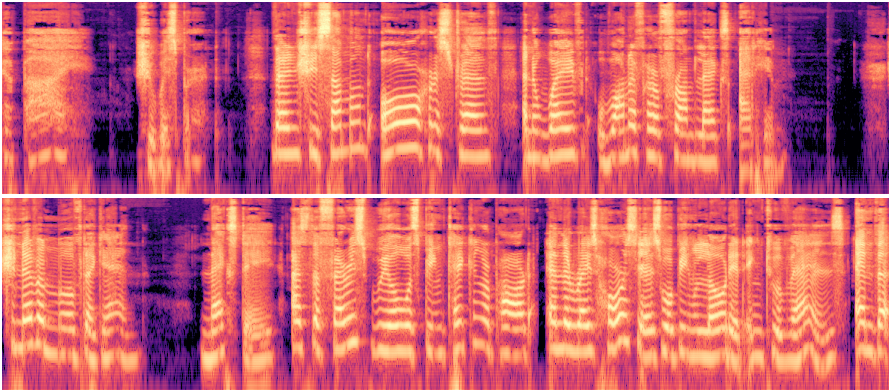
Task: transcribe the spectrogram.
Goodbye, she whispered. Then she summoned all her strength and waved one of her front legs at him. She never moved again. Next day, as the Ferris wheel was being taken apart and the race horses were being loaded into vans and the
